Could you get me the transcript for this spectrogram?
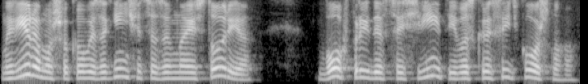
Ми віримо, що коли закінчиться земна історія, Бог прийде в цей світ і воскресить кожного.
